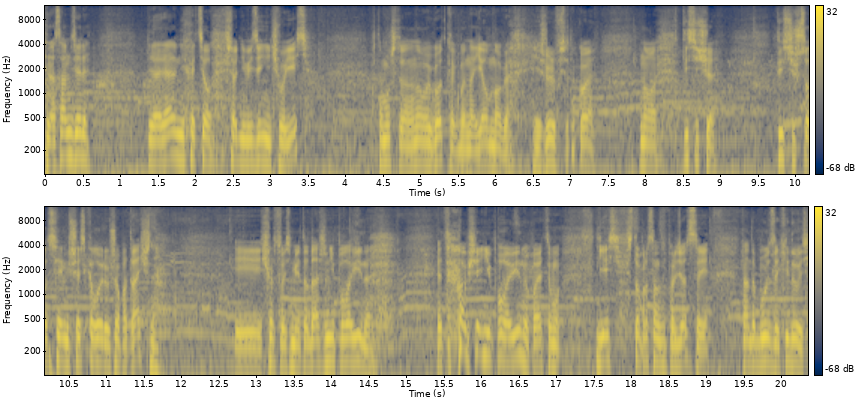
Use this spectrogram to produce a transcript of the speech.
На самом деле, я реально не хотел сегодня весь день ничего есть, потому что на Новый год как бы наел много и жир, все такое. Но 1000, 1676 калорий уже потрачено. И, черт возьми, это даже не половина. Это вообще не половина, поэтому есть 100% придется, и надо будет закидывать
